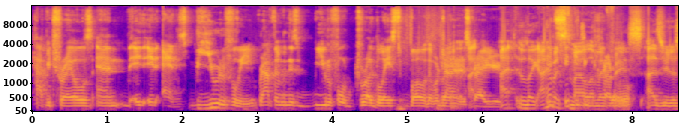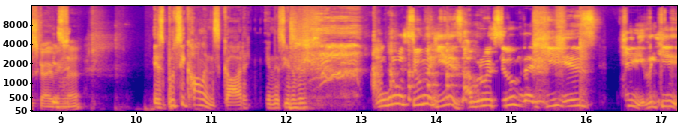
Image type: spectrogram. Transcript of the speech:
happy trails, and it, it ends beautifully, wrapped up in this beautiful drug laced bow that we're trying to describe here. I, like I have It's- a smile on my face as you're describing It's- that Is Bootsy Collins God in this universe? I'm going to assume that he is. I'm going to assume that he is. He like he.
